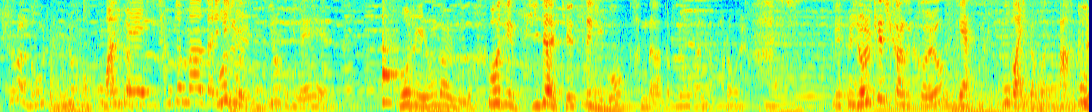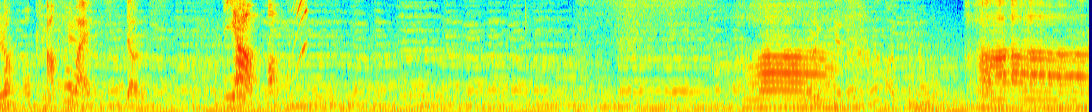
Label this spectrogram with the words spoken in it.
출발 너무 좋고 형. 맞네, 이게 3천만 원짜리 맞아. 이게 1억이네. 그 와중에 형 나오는 거. 그 와중에 비달 개쓰레기고. 간다 간다 뿅 간다 바로 가요. 아씨. 형 10개씩 가릴 거예요? 그냥 막 뽑아 이런 건. 막 그래요? 뽑아. 오케이, 막 오케이. 뽑아야 돼, 진짜로. 뛰어! 어. 아. 10개 중에 하나도 안 뛴다고? 아.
